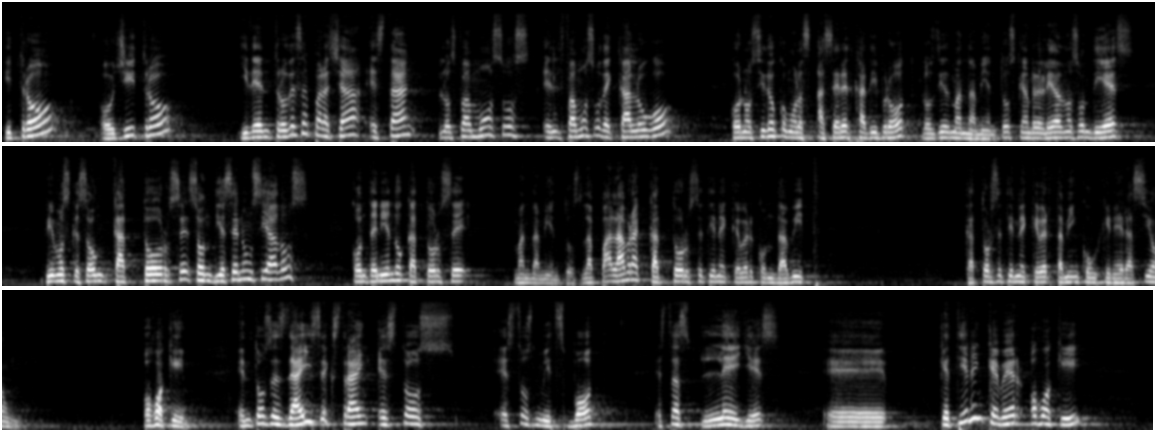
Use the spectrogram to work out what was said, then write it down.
Itro o Yitro y dentro de esa parasha están los famosos, el famoso decálogo, conocido como los Aseret Hadibrot, los diez mandamientos, que en realidad no son diez, vimos que son catorce, son diez enunciados conteniendo catorce mandamientos. La palabra catorce tiene que ver con David, catorce tiene que ver también con generación. Ojo aquí, entonces de ahí se extraen estos, estos mitzvot, estas leyes, eh, que tienen que ver, ojo aquí,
